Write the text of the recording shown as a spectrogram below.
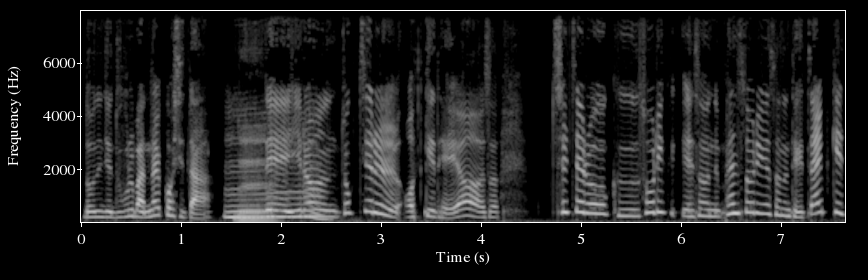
너는 이제 누구를 만날 것이다. 음. 네 이런 쪽지를 얻게 돼요. 그래서 실제로 그 소리에서는 판소리에서는 되게 짧게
